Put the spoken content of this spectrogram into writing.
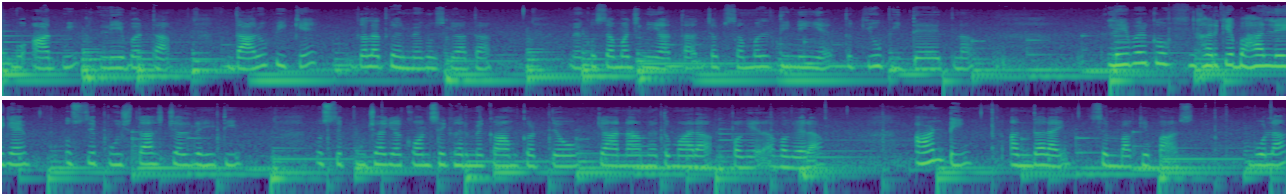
वो आदमी लेबर था। दारू पी के गलत घर में घुस गया था। मेरे को समझ नहीं आता जब संभलती नहीं है तो क्यों पीते हैं इतना? लेबर को घर के बाहर ले गए। उससे पूछताछ चल रही थी। उससे पूछा गया कौन से घर में काम करते हो? क्या नाम है तुम्हारा? वगैरह वगैरह। आंटी अंदर आई सिम्बा के पास। बोला,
